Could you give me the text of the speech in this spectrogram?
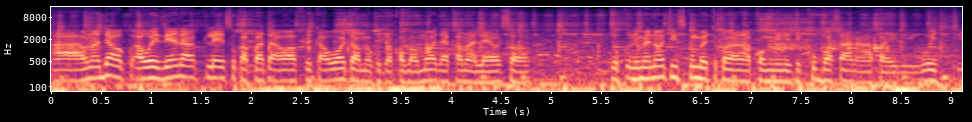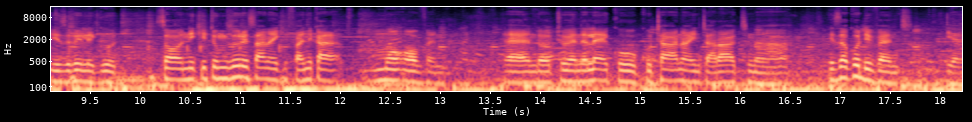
Uh, unajua hauwezi enda place ukapata Waafrika wote wamekuja kwa pamoja kama leo, so nimenotice kumbe tuko na community kubwa sana hapa hivi which is really good, so ni kitu mzuri sana ikifanyika more often and tuendelee kukutana interact na is a good event yeah.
